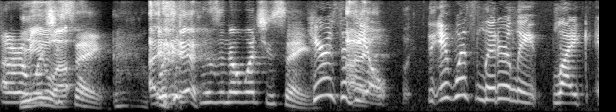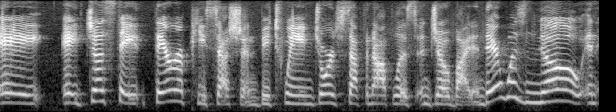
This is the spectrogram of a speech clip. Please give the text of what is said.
I don't know, what she's saying. What, yeah. doesn't know what she's saying. Here's the deal: I, it was literally like a a just a therapy session between George Stephanopoulos and Joe Biden. There was no, in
